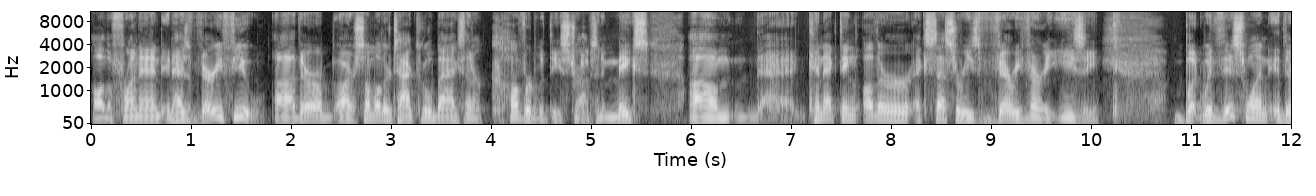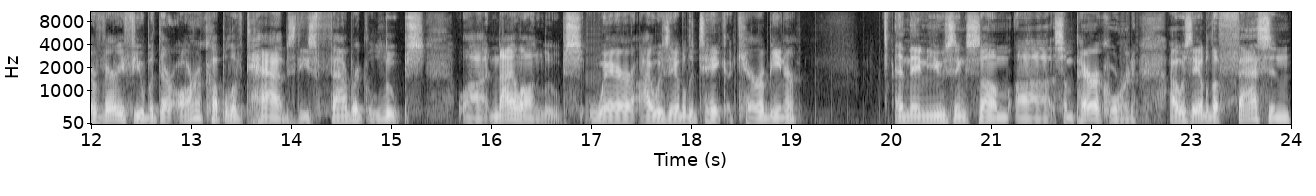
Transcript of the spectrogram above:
on the front end. It has very few. Uh, there are, are, some other tactical bags that are covered with these straps, and it makes um, connecting other accessories very, very easy. But with this one, there are very few, but there are a couple of tabs, these fabric loops, uh, nylon loops, where I was able to take a carabiner and then using some uh, some paracord, I was able to fasten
